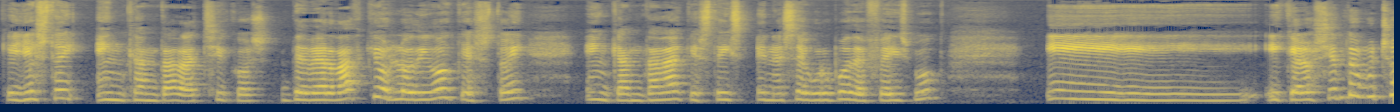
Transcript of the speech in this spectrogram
que yo estoy encantada chicos, de verdad que os lo digo que estoy encantada que estéis en ese grupo de Facebook y, y que lo siento mucho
